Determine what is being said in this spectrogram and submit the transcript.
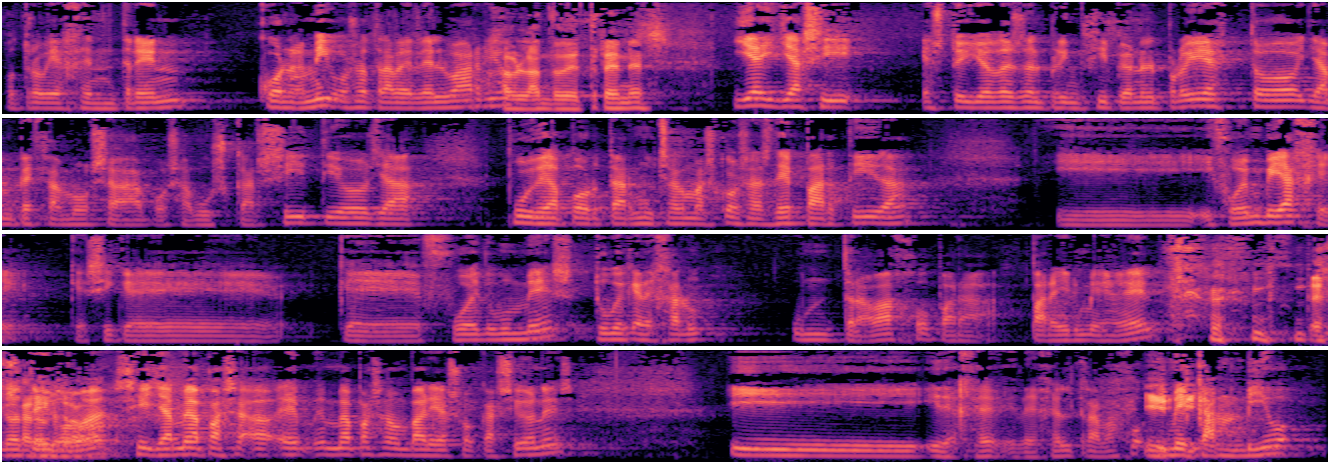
Otro viaje en tren con amigos a través del barrio. Hablando de trenes. Y ahí ya sí estoy yo desde el principio en el proyecto, ya empezamos a, pues, a buscar sitios, ya pude aportar muchas más cosas de partida y, fue en viaje, que sí que, fue de un mes. Tuve que dejar un, trabajo para, irme a él. no te digo más. Sí, ya me ha, pasado, eh, me ha pasado en varias ocasiones. Y, y dejé, dejé el trabajo. Y, Y- me cambió.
